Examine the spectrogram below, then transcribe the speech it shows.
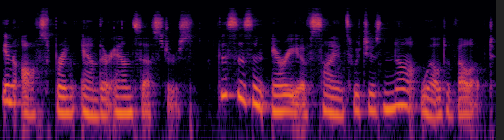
in offspring and their ancestors. This is an area of science which is not well developed.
